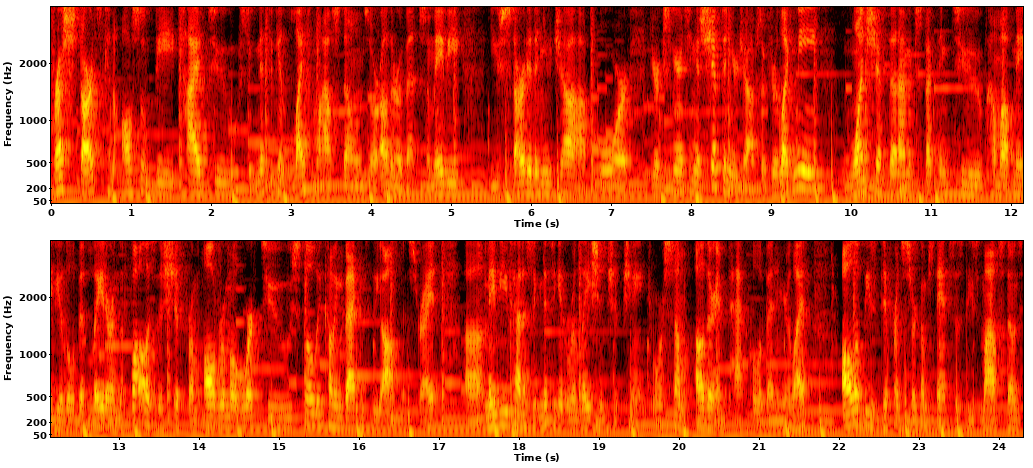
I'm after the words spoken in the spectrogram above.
Fresh starts can also be tied to significant life milestones or other events. So maybe you started a new job or you're experiencing a shift in your job. So if you're like me, one shift that I'm expecting to come up maybe a little bit later in the fall is the shift from all remote work to slowly coming back into the office, right? Uh, maybe you've had a significant relationship change or some other impactful event in your life. All of these different circumstances, these milestones,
